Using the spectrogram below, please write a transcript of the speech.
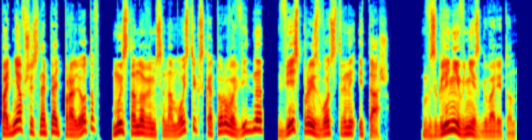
Поднявшись на пять пролетов, мы становимся на мостик, с которого видно весь производственный этаж. «Взгляни вниз», — говорит он.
